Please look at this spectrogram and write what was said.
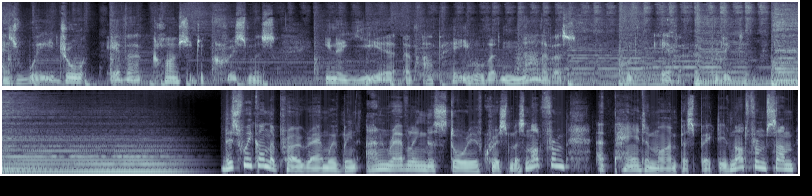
as we draw ever closer to Christmas in a year of upheaval that none of us could ever have predicted. This week on the program, we've been unravelling the story of Christmas, not from a pantomime perspective, not from some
